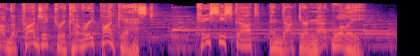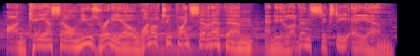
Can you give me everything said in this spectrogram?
of the Project Recovery Podcast Casey Scott and Dr. Matt Woolley on KSL News Radio 102.7 FM and 1160 AM.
